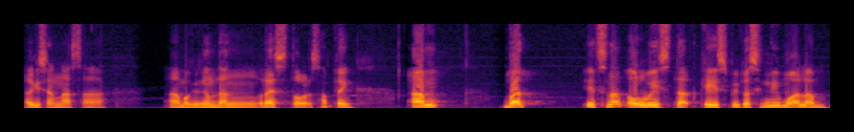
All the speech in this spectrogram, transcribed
Lagi siyang nasa uh, magagandang resto or something. Um, but it's not always that case because hindi mo alam,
